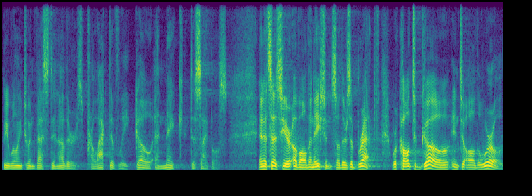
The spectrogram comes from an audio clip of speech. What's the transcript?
be willing to invest in others proactively. Go and make disciples. And it says here, of all the nations. So there's a breadth. We're called to go into all the world.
